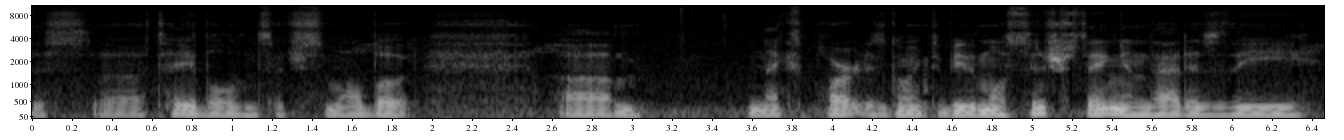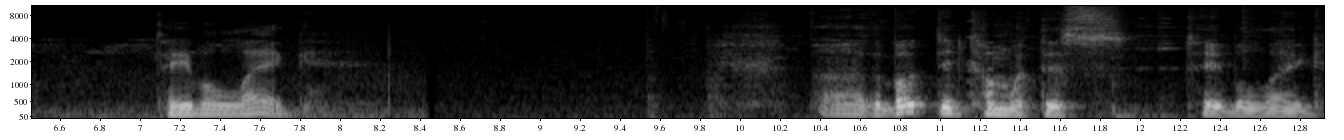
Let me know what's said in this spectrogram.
this uh, table in such a small boat. Um, next part is going to be the most interesting and that is the table leg uh, the boat did come with this table leg.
